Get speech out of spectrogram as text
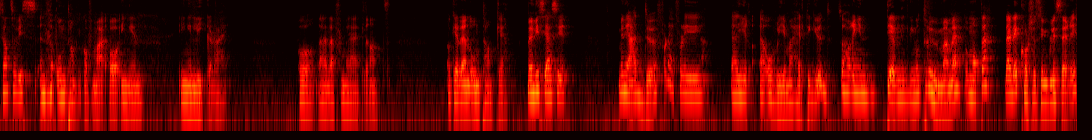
Sant? Så hvis en ond tanke kommer for meg, og ingen, ingen liker deg Å, det er derfor må jeg et eller annet. Ok, det er en ond tanke. Men hvis jeg sier Men jeg er død for det, fordi jeg, gir, jeg overgir meg helt til Gud, så har ingen djevelen ingenting å true meg med. på en måte Det er det korset symboliserer.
